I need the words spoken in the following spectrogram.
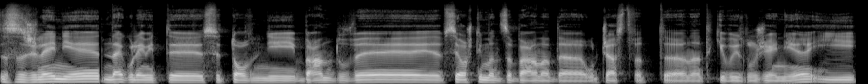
За съжаление, най-големите световни брандове все още имат забрана да участват на такива изложения и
